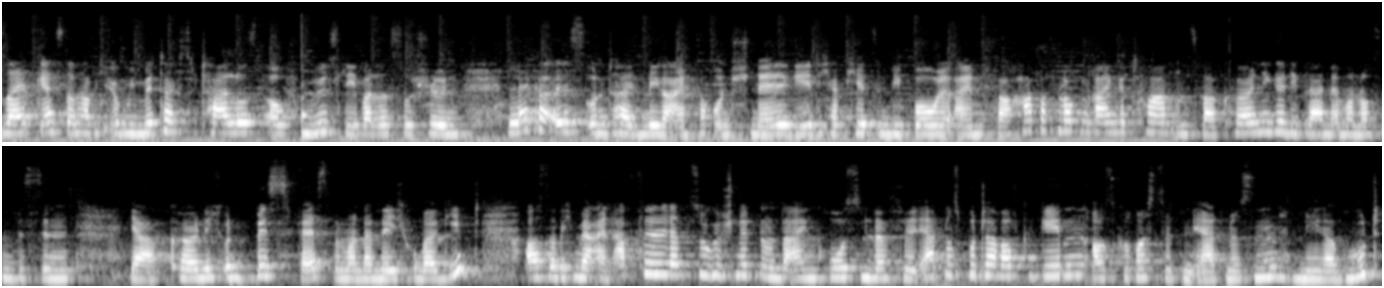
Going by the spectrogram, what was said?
Seit gestern habe ich irgendwie mittags total Lust auf Müsli, weil es so schön lecker ist und halt mega einfach und schnell geht. Ich habe hier jetzt in die Bowl einfach Haferflocken reingetan und zwar körnige. Die bleiben immer noch so ein bisschen ja, körnig und bissfest, wenn man da Milch rüber gibt. Außerdem habe ich mir einen Apfel dazu geschnitten und einen großen Löffel Erdnussbutter drauf gegeben, aus gerösteten Erdnüssen. Mega gut.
